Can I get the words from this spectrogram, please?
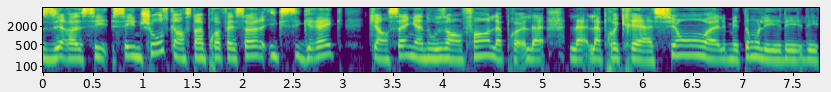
c'est, c'est une chose quand c'est un professeur XY qui enseigne à nos enfants la, la, la, la procréation, euh, mettons les, les, les,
